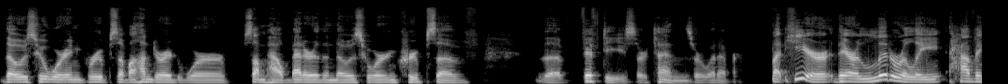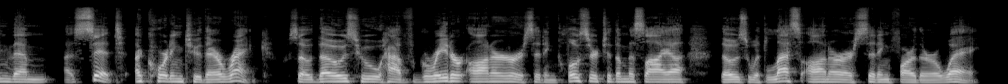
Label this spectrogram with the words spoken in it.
those who were in groups of 100 were somehow better than those who were in groups of the 50s or 10s or whatever. But here, they are literally having them uh, sit according to their rank. So those who have greater honor are sitting closer to the Messiah. Those with less honor are sitting farther away.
